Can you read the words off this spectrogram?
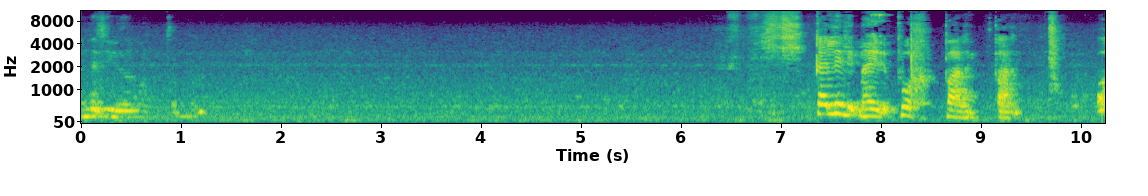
എന്റെ ജീവിതം മൊത്തം കല്ലിൽ മയിൽ പോ പറ പറ. ഓ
